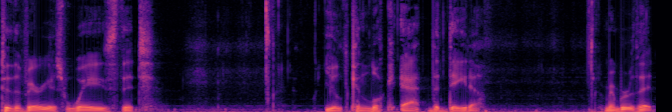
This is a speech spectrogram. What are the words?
to the various ways that you can look at the data Remember that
